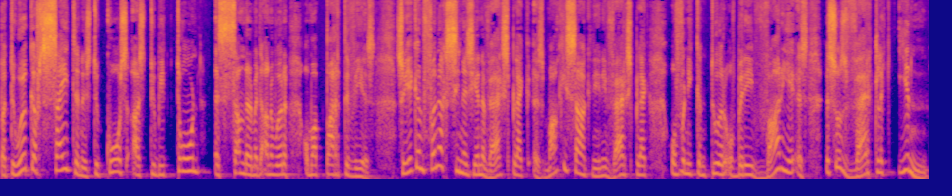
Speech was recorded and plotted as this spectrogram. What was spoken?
but the work of Satan is to cause us to be torn asunder met ander woorde om apart te wees. So jy kan vinnig sien as jy in 'n werksplek is, maak nie saak nie in die werksplek of in die kantoor of by die waar jy is, is ons werklik een.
